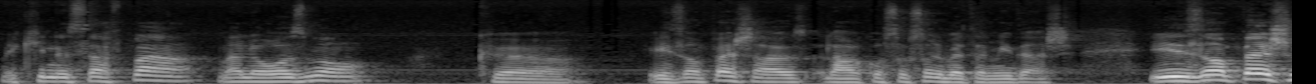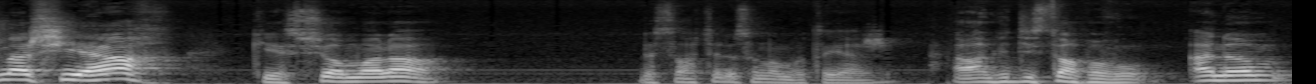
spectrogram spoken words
mais qui ne savent pas, malheureusement, qu'ils empêchent la, reconstruction du Beth. Ils empêchent Mashiach, qui est sûrement là, de sortir de son embouteillage. Alors, une petite histoire pour vous. Un homme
